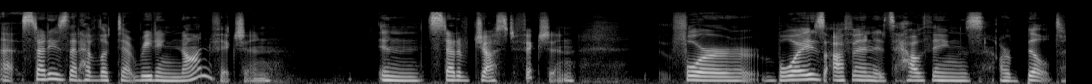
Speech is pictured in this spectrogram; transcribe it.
uh, studies that have looked at reading nonfiction instead of just fiction. For boys, often it's how things are built.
